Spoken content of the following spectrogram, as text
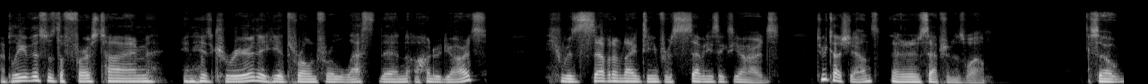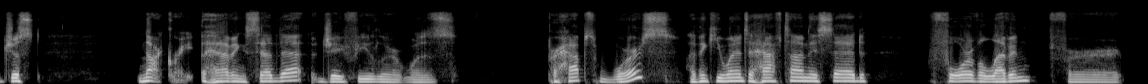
I believe this was the first time in his career that he had thrown for less than 100 yards. He was 7 of 19 for 76 yards, two touchdowns, and an interception as well. So just not great. Having said that, Jay Fiedler was perhaps worse. I think he went into halftime. They said four of 11 for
